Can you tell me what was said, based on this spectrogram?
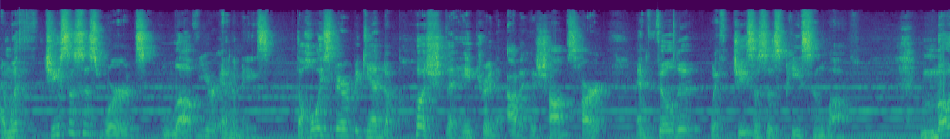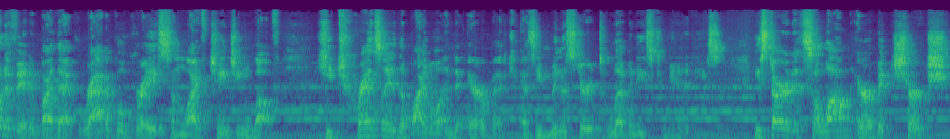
and with Jesus' words, love your enemies, the Holy Spirit began to push the hatred out of Hesham's heart and filled it with Jesus' peace and love. Motivated by that radical grace and life changing love, he translated the Bible into Arabic as he ministered to Lebanese communities. He started at Salam Arabic Church,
